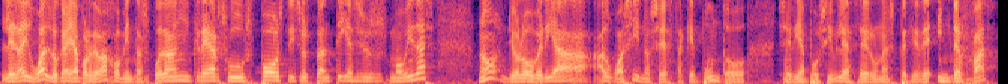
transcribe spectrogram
le da igual lo que haya por debajo, mientras puedan crear sus posts y sus plantillas y sus movidas, ¿no? Yo lo vería algo así, no sé hasta qué punto sería posible hacer una especie de interfaz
